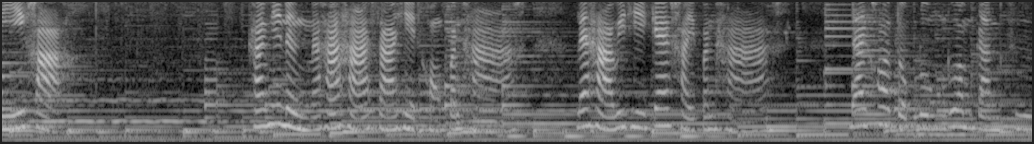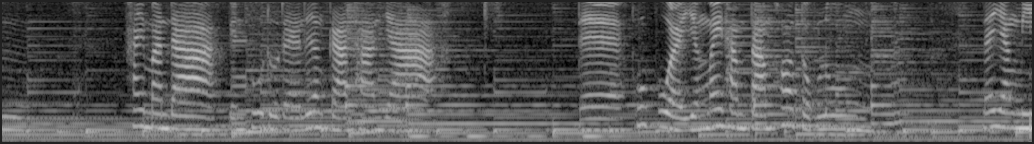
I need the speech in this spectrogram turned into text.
นี้ค่ะ ครั้งที่1นงนะคะหาสาเหตุของปัญหา และหาวิธีแก้ไขปัญหา ได้ข้อตกลงร่วมกันคือ ให้มารดาเป็นผู้ดูแลเรื่องการทานยา แต่ผู้ป่วยยังไม่ทำตามข้อตกลง และยังมี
